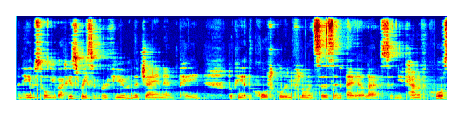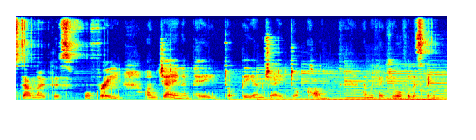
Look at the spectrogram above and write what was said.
and he was talking about his recent review in the JNNP, looking at the cortical influences in ALS. And you can, of course, download this for free on jnnp.bmj.com. And we thank you all for listening.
